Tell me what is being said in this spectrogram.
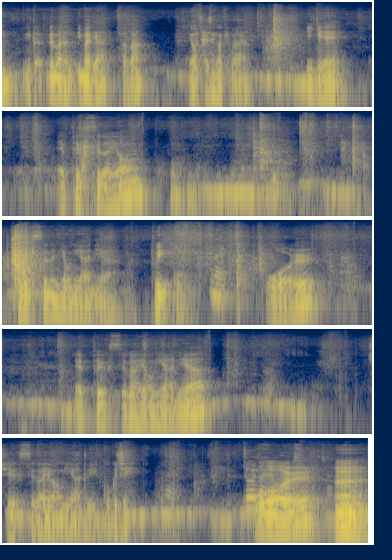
응? 그러니까 내 말은 이 말이야. 봐봐. 영어 잘 생각해 봐. 이게 fx가 0, gx는 0이 아니야. 도 있고. 네. 5월 fx가 0이 아니야. Gx가 0이야도 있고, 그지? 네. 둘다 5월, 0이죠. 응.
